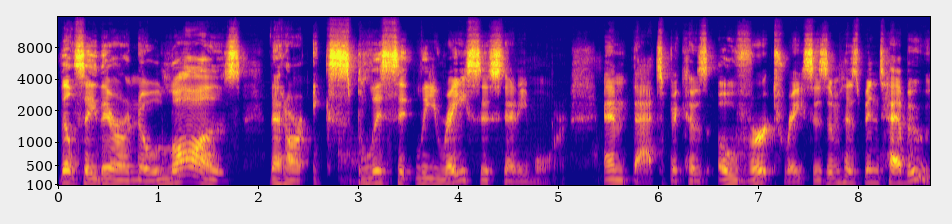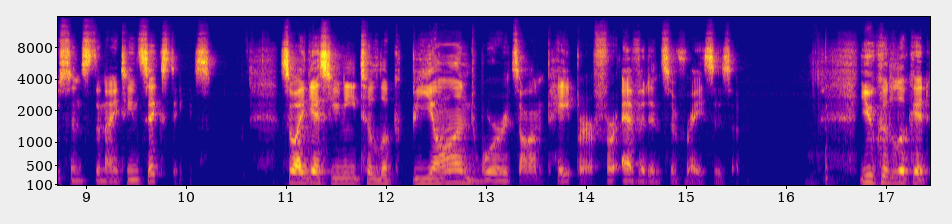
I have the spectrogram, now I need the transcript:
They'll say there are no laws that are explicitly racist anymore, and that's because overt racism has been taboo since the 1960s. So I guess you need to look beyond words on paper for evidence of racism. You could look at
